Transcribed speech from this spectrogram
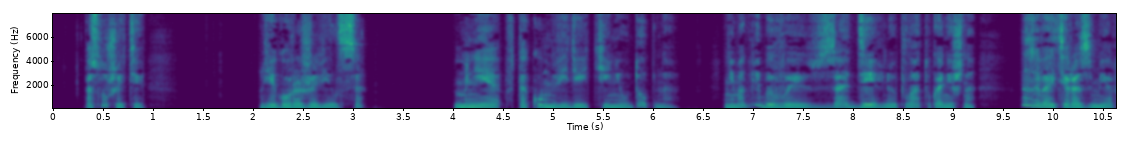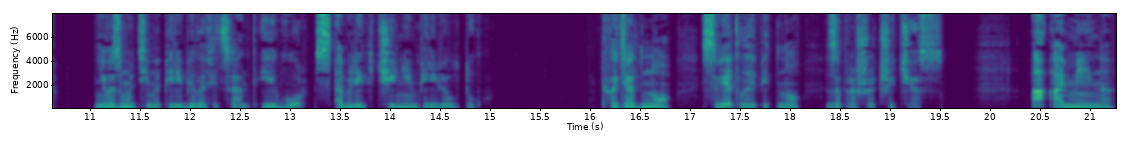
— Послушайте. Егор оживился. Мне в таком виде идти неудобно. Не могли бы вы за отдельную плату, конечно, называйте размер. Невозмутимо перебил официант, и Егор с облегчением перевел дух. Хоть одно светлое пятно за прошедший час. А Амина,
